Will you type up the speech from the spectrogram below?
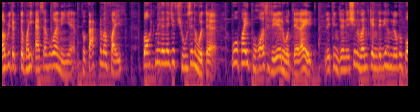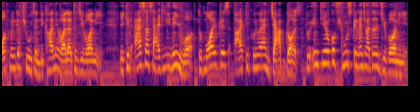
अभी तक तो भाई ऐसा हुआ नहीं है। तो फैक्ट नंबर फाइव पॉकेटमैन के अंदर जो फ्यूजन होता है, वो भाई बहुत रेयर होते हैं राइट लेकिन जनरेशन वन के अंदर ही हम लोग को पॉकेटमैन का फ्यूजन दिखाने वाला था जीवानी। लेकिन ऐसा सैडली नहीं हुआ। तो मॉल्ट्रेस आर्टिकुनो एंड जैपडॉस तो इन तीनों को फ्यूज करना चाहता था जीवानी।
